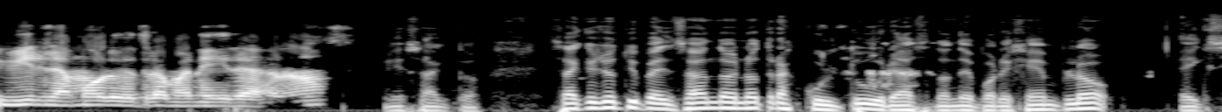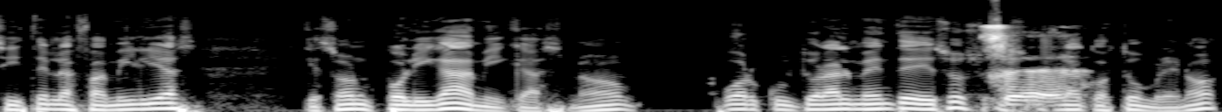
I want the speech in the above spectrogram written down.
vivir el amor de otra manera, ¿no? Exacto. Sabes que yo estoy pensando en otras culturas donde, por ejemplo, existen las familias que son poligámicas, ¿no? Por culturalmente eso es una costumbre, ¿no?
